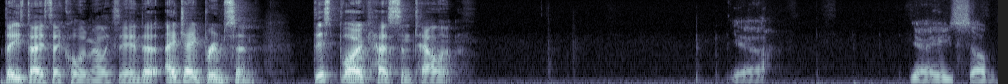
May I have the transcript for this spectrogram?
these days they call him Alexander. AJ Brimson. This bloke has some talent. Yeah. Yeah, he's um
